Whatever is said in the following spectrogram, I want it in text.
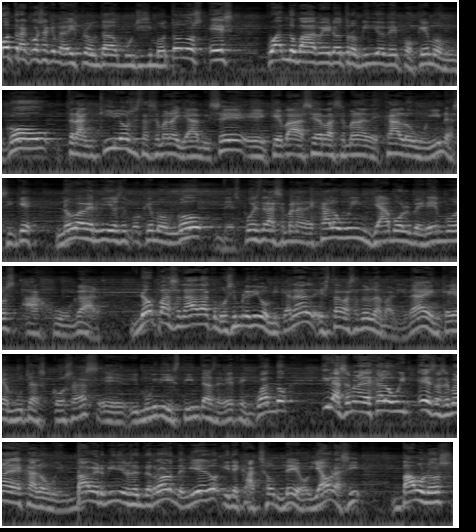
Otra cosa que me habéis preguntado muchísimo todos es cuándo va a haber otro vídeo de Pokémon GO. Tranquilos, esta semana ya avisé eh, que va a ser la semana de Halloween, así que no va a haber vídeos de Pokémon GO. Después de la semana de Halloween ya volveremos a jugar. No pasa nada, como siempre digo, mi canal está basado en la variedad, en que haya muchas cosas eh, y muy distintas de vez en cuando. Y la semana de Halloween es la semana de Halloween. Va a haber vídeos de terror, de miedo y de cachondeo. Y ahora sí, vámonos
